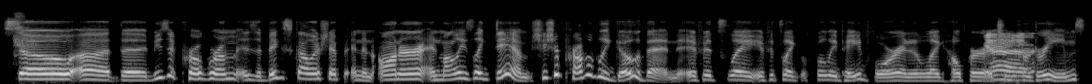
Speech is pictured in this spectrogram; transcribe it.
so uh the music program is a big scholarship and an honor, and Molly's like, damn, she should probably go then if it's like if it's like fully paid for and it'll like help her achieve her dreams.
